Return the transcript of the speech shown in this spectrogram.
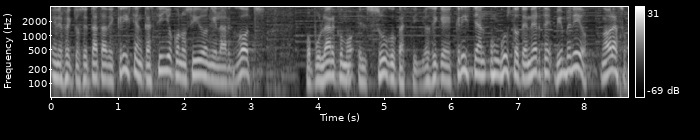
en efecto, se trata de Cristian Castillo, conocido en el argot popular como el Sugo Castillo. Así que, Cristian, un gusto tenerte. Bienvenido, un abrazo.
